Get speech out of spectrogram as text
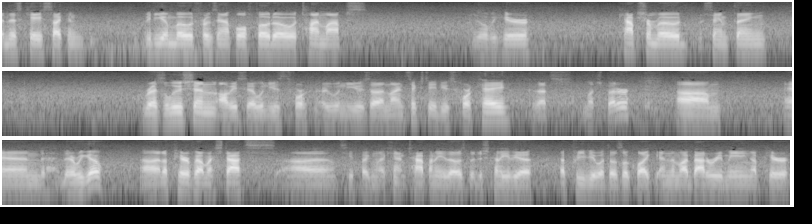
in this case, I can video mode, for example, photo, time lapse, Go over here. Capture mode, the same thing. Resolution, obviously I wouldn't use 4, I wouldn't use uh, 960, I'd use 4K because that's much better. Um, and there we go. Uh, and up here I've got my stats. Uh, let's see if I can, I can't tap any of those, but just kind of give you a, a, preview of what those look like. And then my battery remaining up here,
